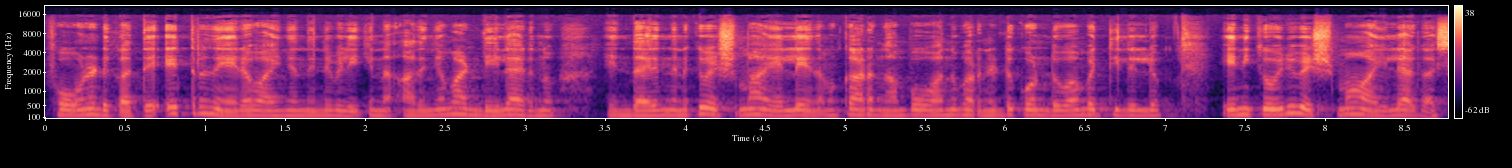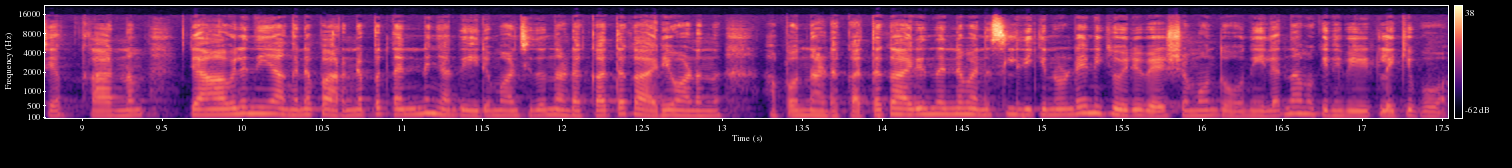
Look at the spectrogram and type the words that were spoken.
ഫോൺ എടുക്കാത്ത. എത്ര നേരമായി ഞാൻ നിന്നെ വിളിക്കുന്നത് അത് ഞാൻ വണ്ടിയിലായിരുന്നു. എന്തായാലും നിനക്ക് വിഷമമായല്ലേ? നമുക്ക് ഇറങ്ങാൻ പോവാന്ന് പറഞ്ഞിട്ട് കൊണ്ടുപോകാൻ പറ്റില്ലല്ലോ. എനിക്കൊരു വിഷമം ആയില്ല ആകാശ്. കാരണം രാവിലെ നീ അങ്ങനെ പറഞ്ഞപ്പോൾ തന്നെ ഞാൻ തീരുമാനിച്ചത് നടക്കാത്ത കാര്യമാണെന്ന്. അപ്പോൾ നടക്കാത്ത കാര്യം തന്നെ മനസ്സിലിരിക്കുന്നതുകൊണ്ട് എനിക്കൊരു വിഷമവും തോന്നിയില്ല. നമുക്കിനി വീട്ടിലേക്ക് പോവാം.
